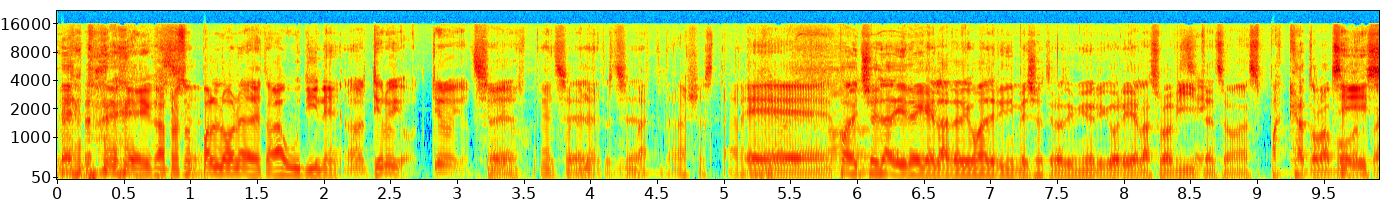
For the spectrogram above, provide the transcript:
Poi ha preso il pallone e ha detto: La Udine, no, tiro io, tiro io. tiro io." Certo, Eh, certo, detto, certo. "Guarda, lascia stare. E poi c'è da dire che l'Atletico Madrid invece ha tirato i migliori rigori della sua vita. Sì. Insomma, ha spaccato la porta.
